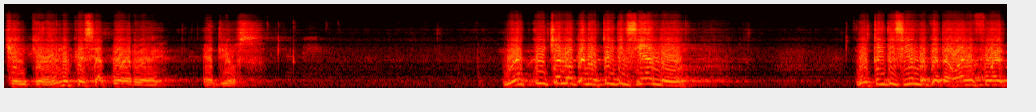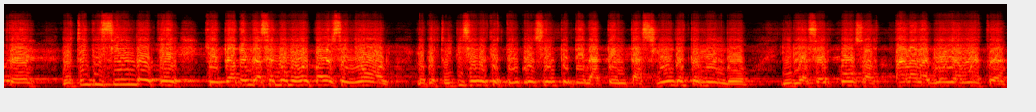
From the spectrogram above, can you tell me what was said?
Quien queremos que se acuerde es Dios. No escuchen lo que no estoy diciendo. No estoy diciendo que trabajen fuerte, no estoy diciendo que, que, traten de hacer lo mejor para el Señor. Lo que estoy diciendo es que estoy consciente de la tentación de este mundo y de hacer cosas para la gloria nuestra,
